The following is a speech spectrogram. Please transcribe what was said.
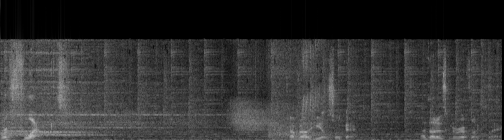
reflect. I'm not heals, okay. I thought it was to reflect back.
